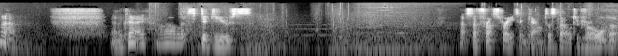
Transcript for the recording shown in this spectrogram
okay, well, let's deduce. That's a frustrating counter spell to draw, but...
